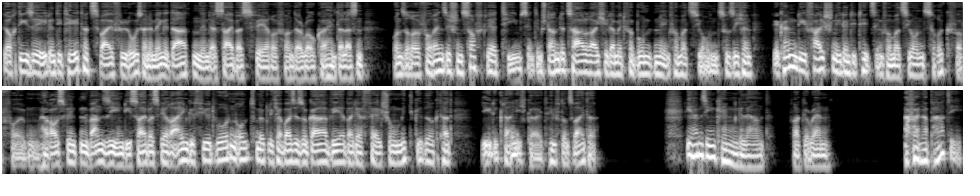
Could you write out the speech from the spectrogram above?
Doch diese Identität hat zweifellos eine Menge Daten in der Cybersphäre von der Roker hinterlassen. Unsere forensischen Software-Teams sind imstande, zahlreiche damit verbundene Informationen zu sichern. Wir können die falschen Identitätsinformationen zurückverfolgen, herausfinden, wann sie in die Cybersphäre eingeführt wurden und möglicherweise sogar, wer bei der Fälschung mitgewirkt hat. Jede Kleinigkeit hilft uns weiter. Wie haben Sie ihn kennengelernt? fragte Ren. Auf einer Party,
